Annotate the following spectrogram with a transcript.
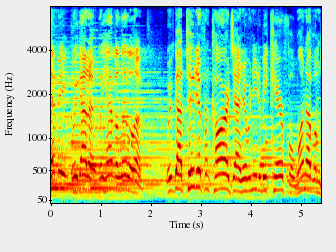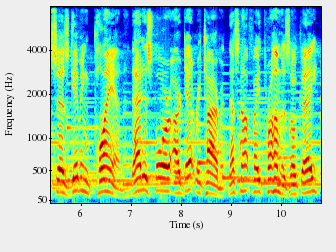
Let me, we got a, we have a little, uh, we've got two different cards out here. We need to be careful. One of them says giving plan. That is for our debt retirement. That's not faith promise, okay?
